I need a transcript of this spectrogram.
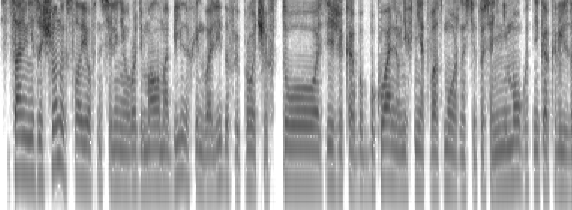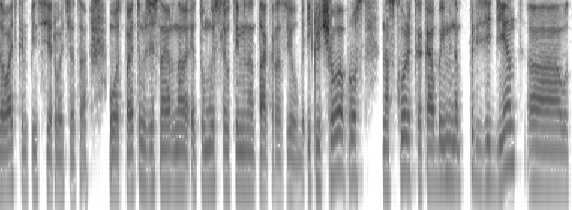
социально незащищенных слоев населения, вроде маломобильных, инвалидов и прочих, то здесь же как бы буквально у них нет возможности, то есть они не могут никак реализовать, компенсировать это. Вот, поэтому здесь, наверное, эту мысль вот именно так развил бы. И ключевой вопрос, насколько как бы именно президент э, вот,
